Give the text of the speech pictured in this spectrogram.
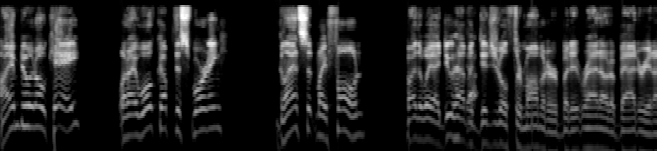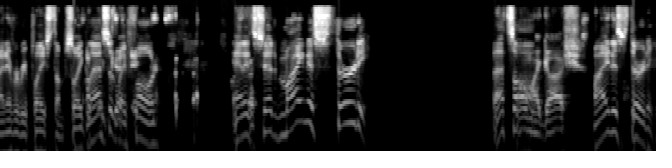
I am doing okay. When I woke up this morning, glanced at my phone. By the way, I do have yeah. a digital thermometer, but it ran out of battery and I never replaced them. So I glanced okay. at my phone and it said minus 30. That's oh all. Oh my gosh. Minus 30.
